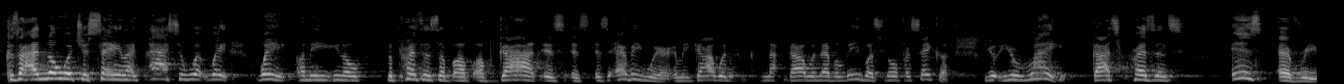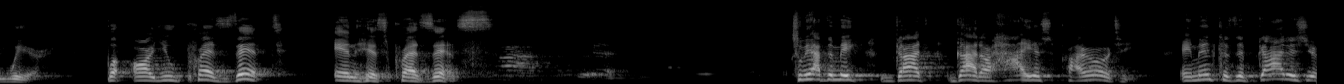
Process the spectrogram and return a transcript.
Because I know what you're saying, like, Pastor, wait, wait, wait. I mean, you know, the presence of, of, of God is, is, is everywhere. I mean, God would, not, God would never leave us nor forsake us. You're, you're right. God's presence is everywhere. But are you present in his presence? So we have to make God, God our highest priority. Amen? Because if God is your,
